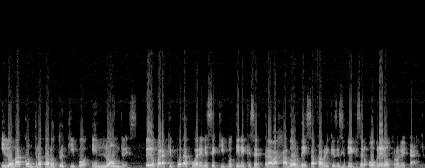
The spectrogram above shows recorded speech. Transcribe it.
y lo va a contratar otro equipo en Londres. Pero para que pueda jugar en ese equipo tiene que ser trabajador de esa fábrica, es decir, tiene que ser obrero proletario.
